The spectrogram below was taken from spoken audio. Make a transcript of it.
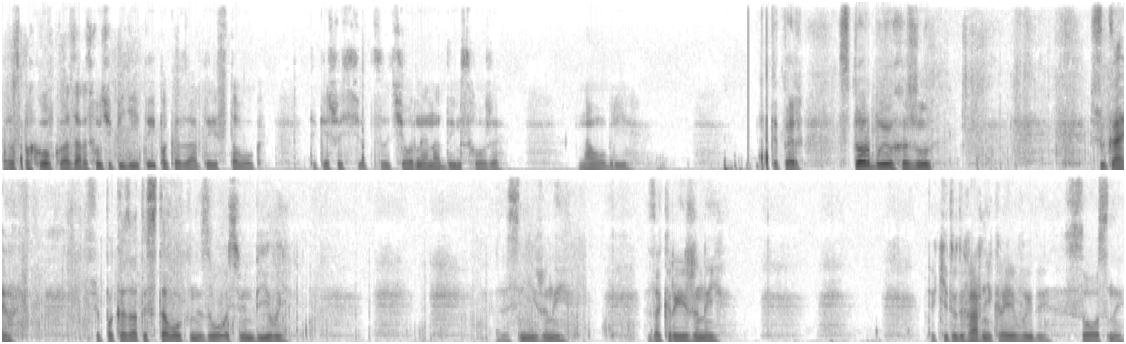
розпаковку, а зараз хочу підійти показати ставок. Таке щось от чорне на дим схоже на обрії. Тепер з торбою хожу, шукаю, щоб показати ставок внизу. Ось він білий. Засніжений, закрижений. Такі тут гарні краєвиди, сосни.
